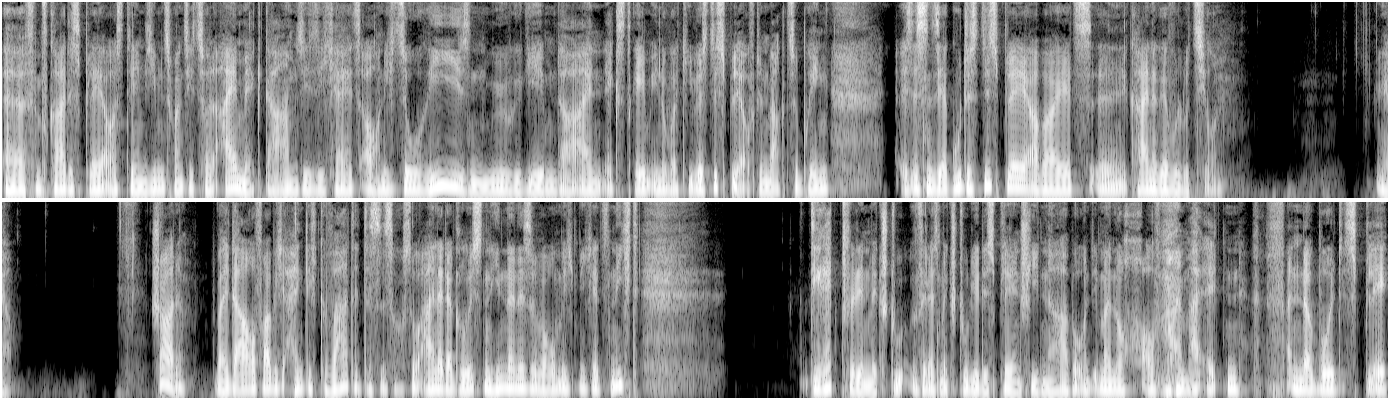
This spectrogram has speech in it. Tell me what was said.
äh, 5K-Display aus dem 27 Zoll iMac. Da haben sie sich ja jetzt auch nicht so riesen Mühe gegeben, da ein extrem innovatives Display auf den Markt zu bringen. Es ist ein sehr gutes Display, aber jetzt äh, keine Revolution. Ja. Schade, weil darauf habe ich eigentlich gewartet. Das ist auch so einer der größten Hindernisse, warum ich mich jetzt nicht direkt für, den Mac für das Mac Studio Display entschieden habe und immer noch auf meinem alten Thunderbolt Display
